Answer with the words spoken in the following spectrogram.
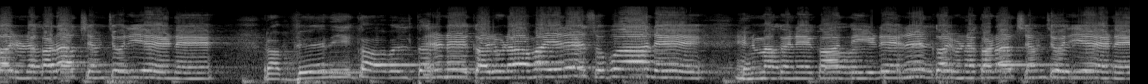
കരുണ കടാക്ഷം ചൊരിയേണേ റബ്ബേ നീ കാവൽ തരണേ കരുണാമയനെ സുബാനെ. എൻ മകനെ കാത്തിടേനെ കരുണ കടാക്ഷം ചൊരിയേണേ.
